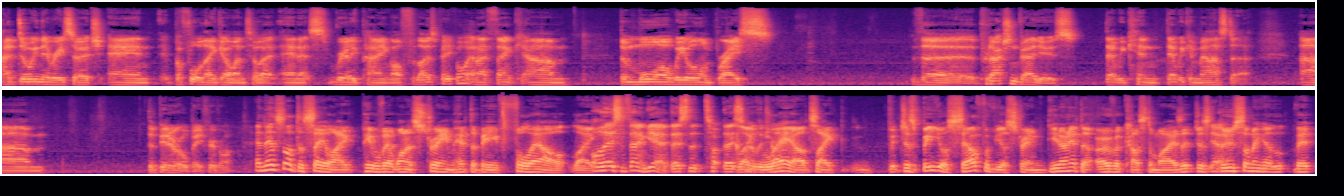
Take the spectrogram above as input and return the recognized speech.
are doing their research and before they go into it, and it's really paying off for those people. And I think um, the more we all embrace the production values that we can that we can master, um, the better it will be for everyone. And that's not to say like people that want to stream have to be full out like Oh, that's the thing. Yeah, that's the to- that's like totally true. layouts. Like, but just be yourself with your stream. You don't have to over customize it. Just Yeah. do something that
